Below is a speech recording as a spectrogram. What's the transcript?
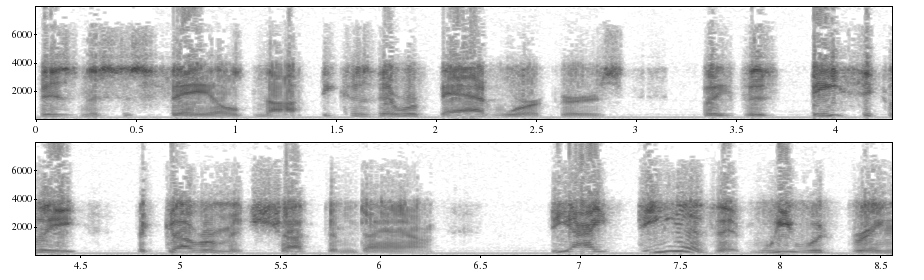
businesses failed, not because they were bad workers, but because basically the government shut them down. The idea that we would bring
